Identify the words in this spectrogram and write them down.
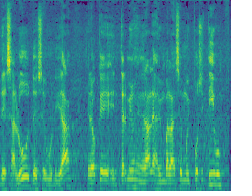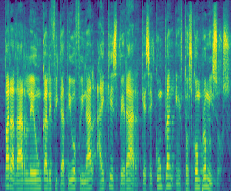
de salud, de seguridad. Creo que en términos generales hay un balance muy positivo. Para darle un calificativo final hay que esperar que se cumplan estos compromisos.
